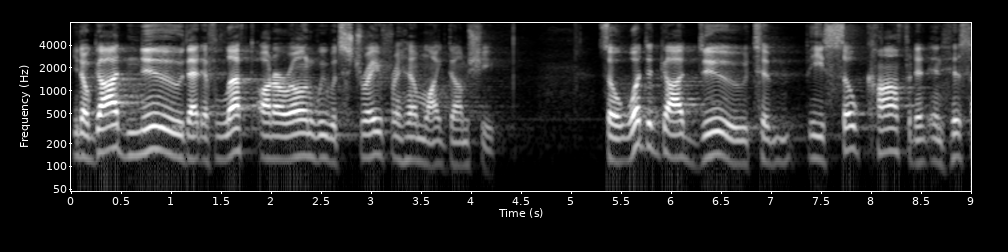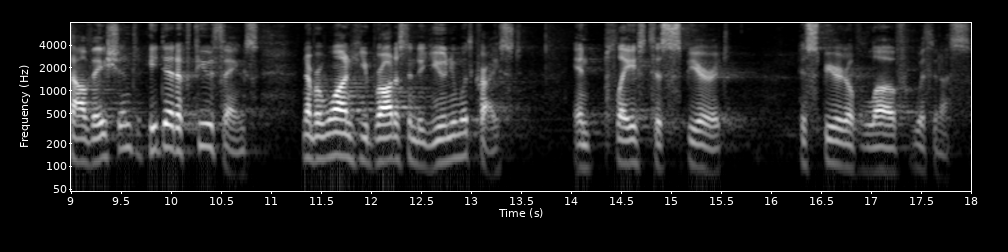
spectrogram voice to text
You know, God knew that if left on our own, we would stray from Him like dumb sheep. So, what did God do to be so confident in His salvation? He did a few things. Number one, He brought us into union with Christ and placed His Spirit his spirit of love within us.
